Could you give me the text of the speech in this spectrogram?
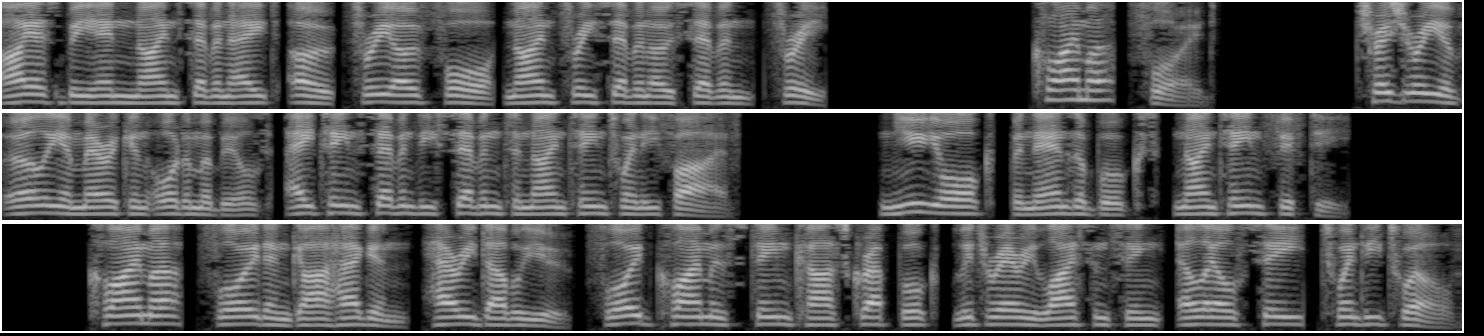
ISBN 978-0-304-93707-3 Clymer, Floyd. Treasury of Early American Automobiles, 1877–1925. New York, Bonanza Books, 1950. Clymer, Floyd and Garhagen, Harry W., Floyd Clymer's Steam Car Scrapbook, Literary Licensing, LLC, 2012.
